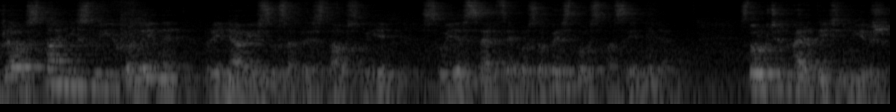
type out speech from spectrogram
вже останні свої хвилини прийняв Ісуса Христа в своє, своє серце як особистого Спасителя. 44-й вірш.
